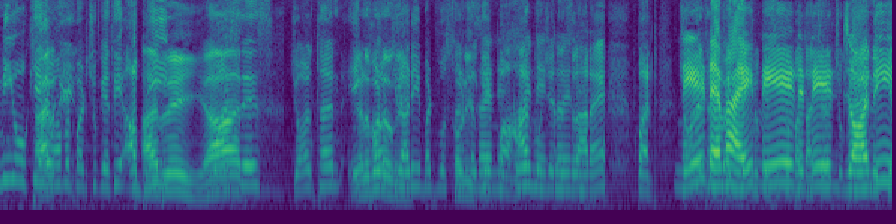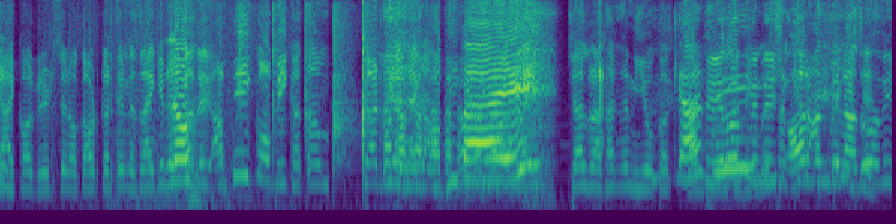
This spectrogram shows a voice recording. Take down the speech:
नियो के वहाँ पर पड़ चुके थे अभी अरे यार जॉनथन एक और खिलाड़ी बट वो सर्कल सी। से बाहर मुझे नज़र आ रहा है बट नेड है भाई, नेड, नेड, जॉनी। क्या आइकॉन ग्रिड से नॉकआउट करते हुए नज़र आएँगे अभी को भी खत्म कर दिया जाएगा अभी के भाई। चल रहा था नियो का क्या तेरह थी? फिनिश और बंदे ला दो अभी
